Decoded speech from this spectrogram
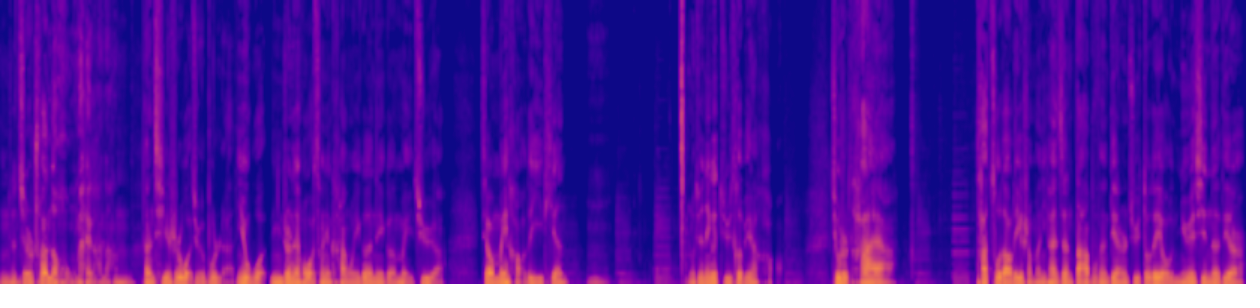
嗯，这今儿穿的红呗，可能。嗯，但其实我觉得不然，因为我你知道那会儿我曾经看过一个那个美剧啊，叫《美好的一天》，嗯我觉得那个剧特别好，就是他呀，他做到了一个什么？你看咱大部分电视剧都得有虐心的地儿，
